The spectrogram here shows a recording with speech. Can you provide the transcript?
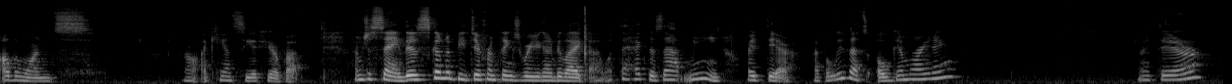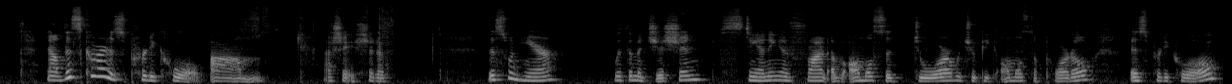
other ones. I, I can't see it here, but I'm just saying there's going to be different things where you're going to be like, oh, what the heck does that mean? Right there. I believe that's Ogham writing. Right there. Now this card is pretty cool. Um, actually, I should have. This one here with the magician standing in front of almost a door, which would be almost a portal, is pretty cool.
